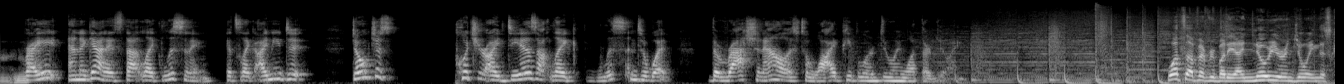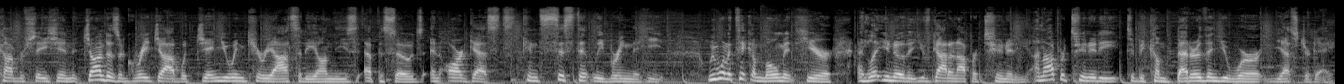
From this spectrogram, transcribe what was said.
Mm-hmm. Right. And again, it's that like listening. It's like, I need to, don't just put your ideas out, like listen to what the rationale as to why people are doing what they're doing. What's up, everybody? I know you're enjoying this conversation. John does a great job with genuine curiosity on these episodes, and our guests consistently bring the heat we want to take a moment here and let you know that you've got an opportunity, an opportunity to become better than you were yesterday.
